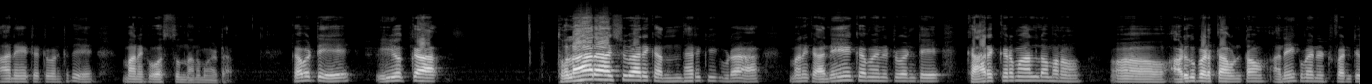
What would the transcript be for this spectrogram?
అనేటటువంటిది మనకి వస్తుందన్నమాట. కాబట్టి ఈ యొక్క తులారాశి వారికి అందరికీ కూడా మనకి అనేకమైనటువంటి కార్యక్రమాల్లో మనం అడుగు పెడతా ఉంటాం. అనేకమైనటువంటి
